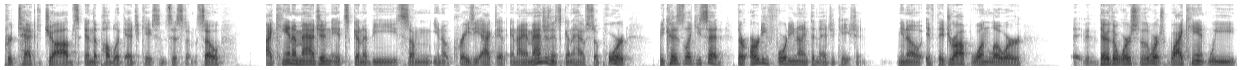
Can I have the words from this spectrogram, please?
protect jobs and the public education system. So I can't imagine it's going to be some, you know, crazy act. And I imagine it's going to have support because, like you said, they're already 49th in education. You know, if they drop one lower, eh, they're the worst of the worst. Why can't we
